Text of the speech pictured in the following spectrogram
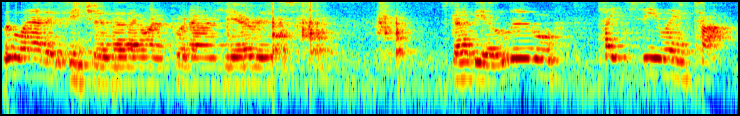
little added feature that I want to put on here is it's going to be a little tight sealing top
